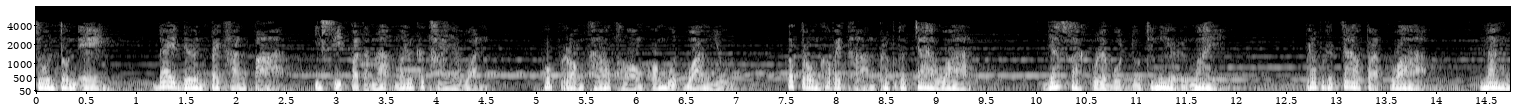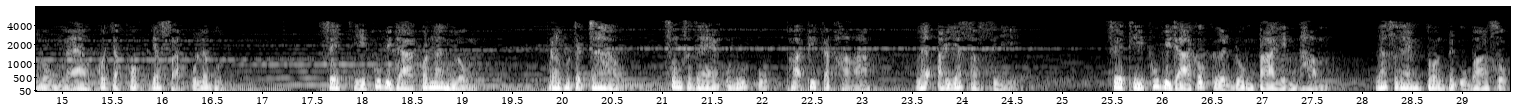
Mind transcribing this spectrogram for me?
ส่วนตนเองได้เดินไปทางป่าอิสิปตนะมฤคทายวัน พบรองเท้าทองของบุตรวางอยู่ ก็ตรงเข้าไปถามพระพุทธเจ้าว่ายศกุลบุตรอยู่ที่นี่หรือไม่ พระพุทธเจ้าตรัสว่า นั่งลงแล้วก็จะพบยศกุลบุตร เศรษฐีผู้บิดาก็นั่งลง พระพุทธเจ้าทรงแสดงอุลุปุพระพิกถา และอริยสัจสี่เศรษฐีผู้บิดาก็เกิดดวงตาเห็นธรรม และแสดงตนเป็นอุบาสก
